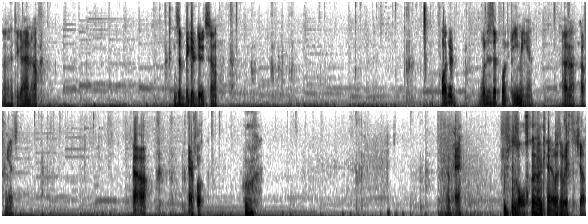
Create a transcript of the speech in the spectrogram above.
I hit the guy now. He's a bigger dude, so. What are, what is that one aiming at? Oh no, nothing yet. Uh oh. Careful. Whew. Okay. Lol. okay, that was a wasted shot.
